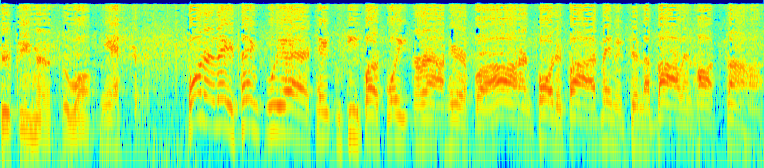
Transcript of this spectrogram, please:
15 minutes to 1. Yes, sir. What do they think we are taking keep us waiting around here for an hour and 45 minutes in the boiling hot sun?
